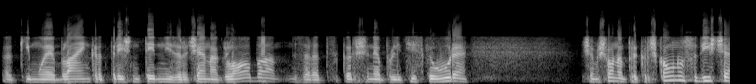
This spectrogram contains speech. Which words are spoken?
ki mu je bila enkrat prejšnji teden izrečena globa zaradi kršenja policijske ure. Če bi šel na prekrškovno sodišče,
